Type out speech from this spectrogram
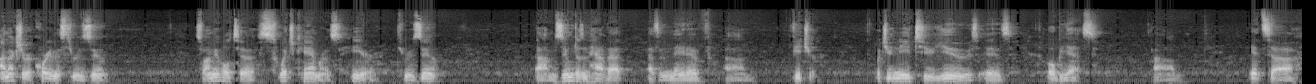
I'm actually recording this through Zoom, so I'm able to switch cameras here through Zoom. Um, Zoom doesn't have that as a native um, feature. What you need to use is OBS. Um, it's a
